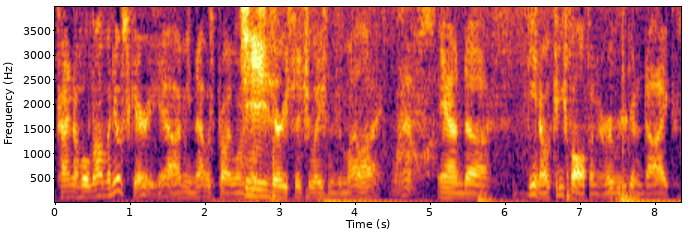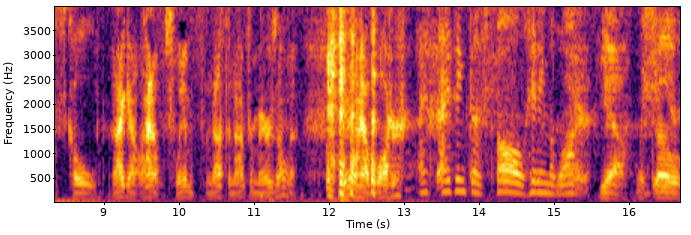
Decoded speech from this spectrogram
kind of hold on. But it was scary. Yeah, I mean that was probably one of the Jeez. most scary situations in my life. Wow. And uh, you know, 'cause you fall off in the river, you're gonna die because it's cold. And I can I don't swim for nothing. I'm from Arizona. We don't have water. I, I think the fall hitting the water. Yeah. So,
